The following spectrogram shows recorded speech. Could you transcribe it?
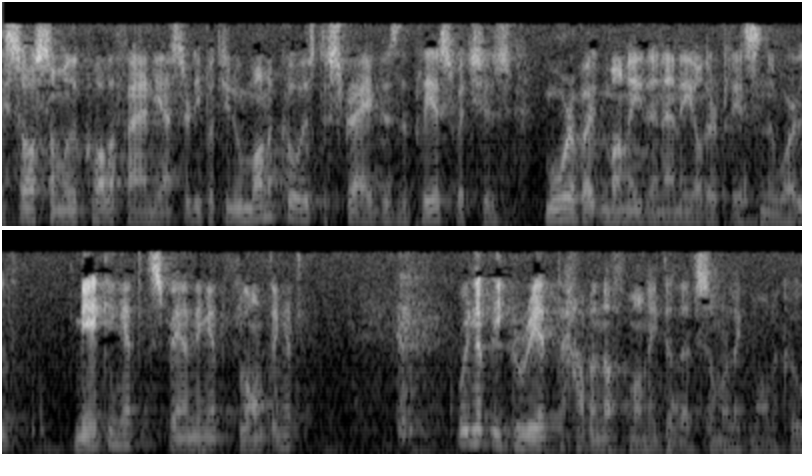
I saw some of the qualifying yesterday, but you know, Monaco is described as the place which is more about money than any other place in the world. making it, spending it, flaunting it. Wouldn't it be great to have enough money to live somewhere like Monaco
